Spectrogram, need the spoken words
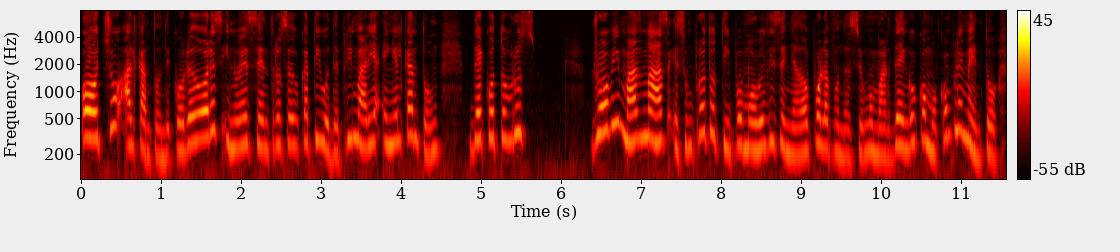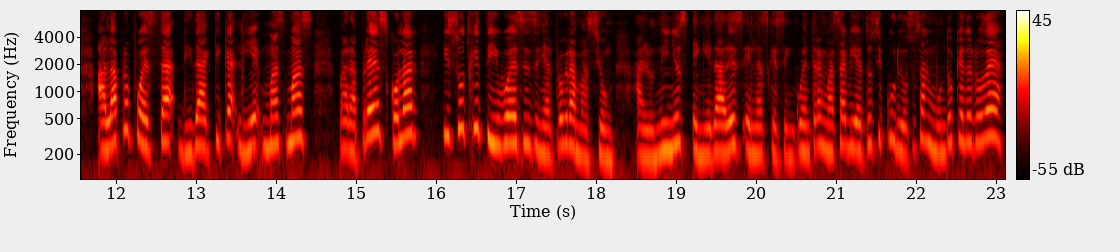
8 al cantón de Corredores y 9 centros educativos de primaria en el cantón de Cotobruz. Robi Más Más es un prototipo móvil diseñado por la Fundación Omar Dengo como complemento a la propuesta didáctica LIE Más Más para preescolar y su objetivo es enseñar programación a los niños en edades en las que se encuentran más abiertos y curiosos al mundo que les rodea.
